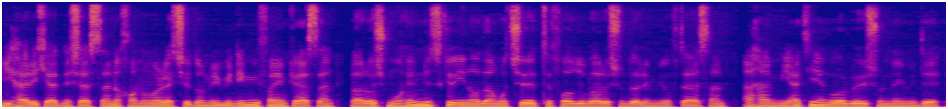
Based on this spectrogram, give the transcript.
بی حرکت نشستن خانم رچدو می‌بینیم می‌فهمیم که اصلا براش مهم نیست که این آدما چه اتفاقی براشون داره میفته اصلا اهمیتی انگار بهشون نمیده.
